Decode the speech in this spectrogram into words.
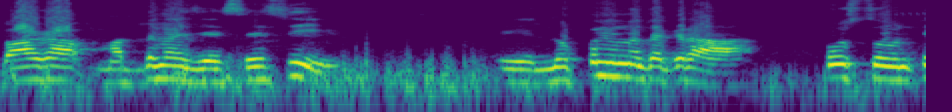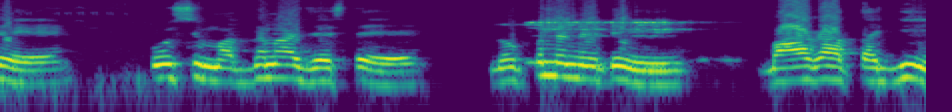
బాగా మర్దన చేసేసి ఈ నొప్పులున్న దగ్గర పూస్తూ ఉంటే పూసి మర్దన చేస్తే నొప్పులు అనేటివి బాగా తగ్గి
